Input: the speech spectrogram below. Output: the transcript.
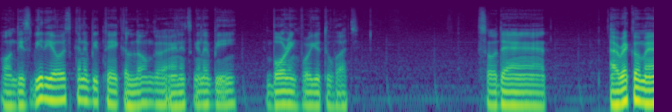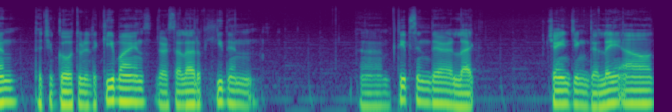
on this video it's gonna be take a longer and it's gonna be boring for you to watch. So that I recommend that you go through the keybinds. There's a lot of hidden um, tips in there like changing the layout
